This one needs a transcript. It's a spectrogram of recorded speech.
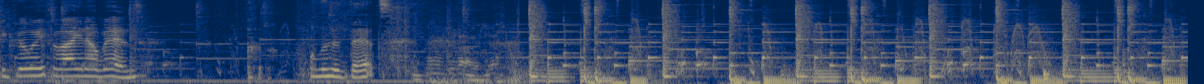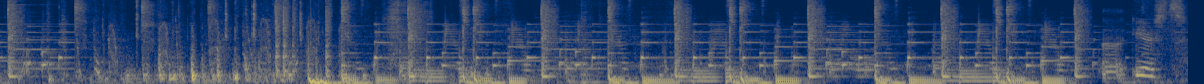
Ik wil weten waar je nou bent. Onder het bed. Dan kom ik eruit, ja. Eerst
